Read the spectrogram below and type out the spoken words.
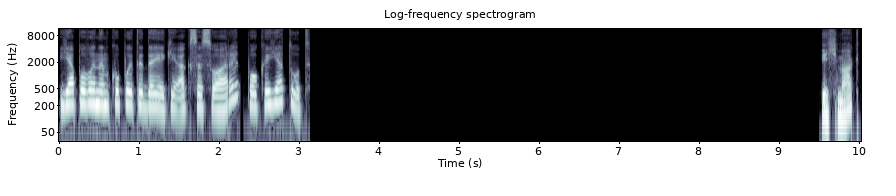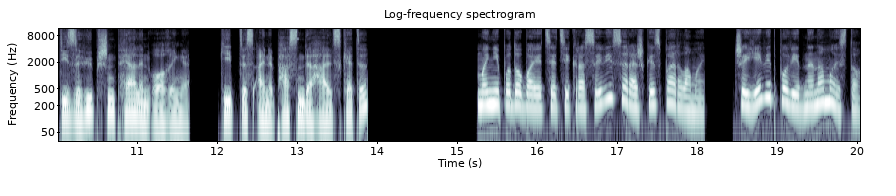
Я повинен купити деякі аксесуари, поки я тут. Ich mag diese hübschen Perlenohrringe. Gibt es eine passende Halskette? Мені подобаються ці красиві сережки з перлами. Чи є відповідне намисто?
